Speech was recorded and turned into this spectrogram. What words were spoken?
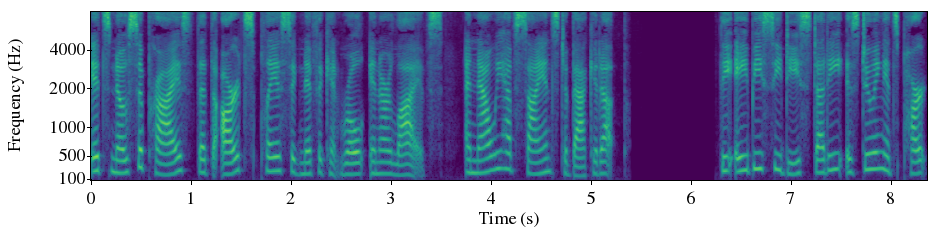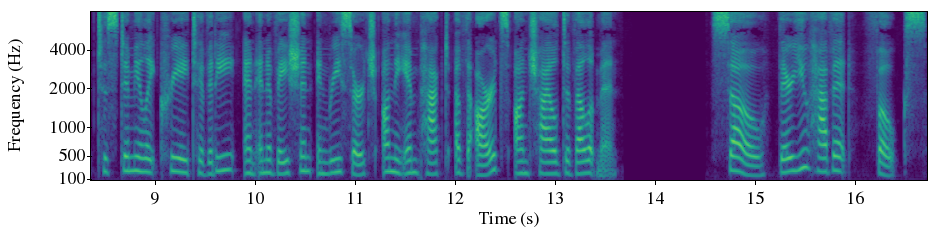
It's no surprise that the arts play a significant role in our lives, and now we have science to back it up. The ABCD study is doing its part to stimulate creativity and innovation in research on the impact of the arts on child development. So, there you have it, folks.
